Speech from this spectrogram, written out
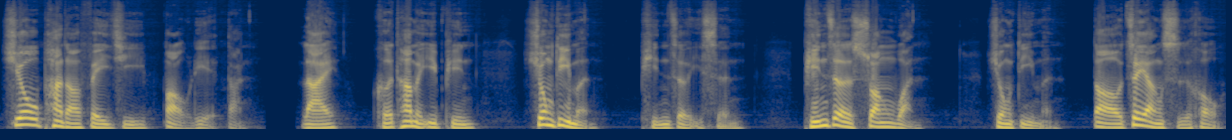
休怕他飞机爆裂弹。来和他们一拼，兄弟们，凭这一身，凭这双腕，兄弟们，到这样时候，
